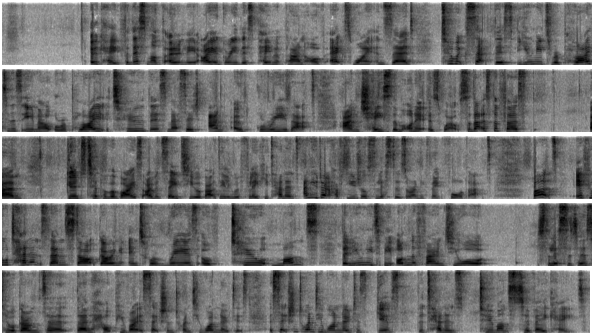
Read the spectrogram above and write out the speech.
okay, for this month only, I agree this payment plan of X, Y, and Z. To accept this, you need to reply to this email or reply to this message and agree that and chase them on it as well. So that is the first um, good tip of advice I would say to you about dealing with flaky tenants, and you don't have to use your solicitors or anything for that. But if your tenants then start going into arrears of two months, then you need to be on the phone to your solicitors who are going to then help you write a Section 21 notice. A Section 21 notice gives the tenants two months to vacate.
